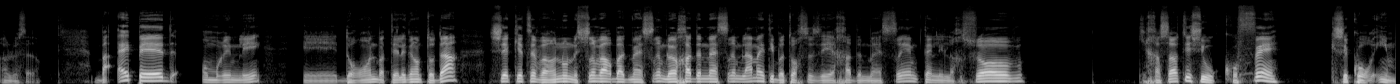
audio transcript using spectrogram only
אבל בסדר. באייפד אומרים לי דורון בטלגרם תודה שקצב הרענון 24 עד 120 לא 1 עד 120 למה הייתי בטוח שזה יהיה 1 עד 120 תן לי לחשוב. כי חשבתי שהוא כופה כשקוראים.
